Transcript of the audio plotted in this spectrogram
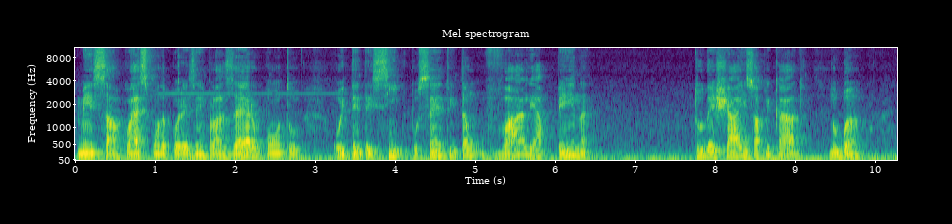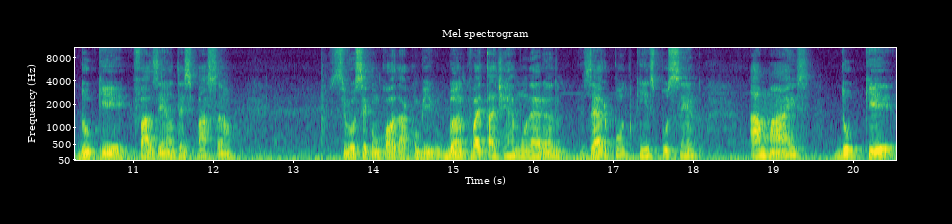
mensal corresponda, por exemplo, a 0,85%, então vale a pena tu deixar isso aplicado no banco do que fazer antecipação se você concordar comigo, o banco vai estar te remunerando 0,15% a mais do que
